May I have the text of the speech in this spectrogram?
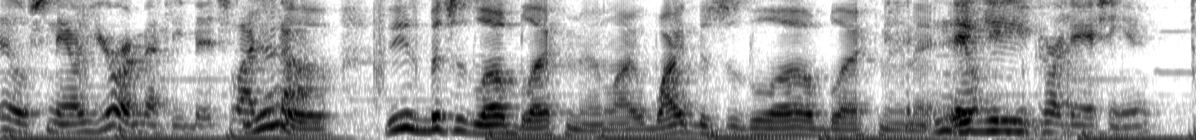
Ew, Chanel, you're a messy bitch. Like, Yeah, stop. these bitches love black men. Like white bitches love black men. And Iggy, Iggy Kardashian.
